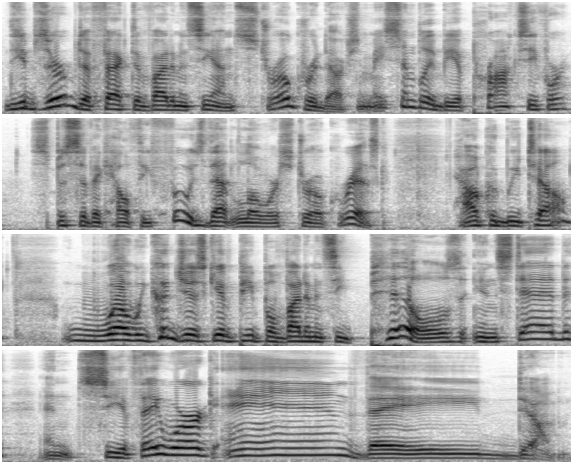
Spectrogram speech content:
the observed effect of vitamin C on stroke reduction may simply be a proxy for specific healthy foods that lower stroke risk. How could we tell? Well, we could just give people vitamin C pills instead, and see if they work, and they don't.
